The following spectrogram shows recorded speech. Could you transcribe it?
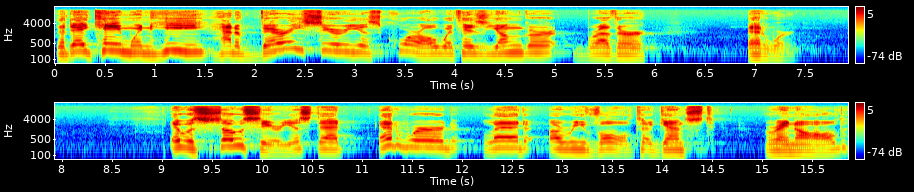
The day came when he had a very serious quarrel with his younger brother, Edward. It was so serious that Edward led a revolt against Reynald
